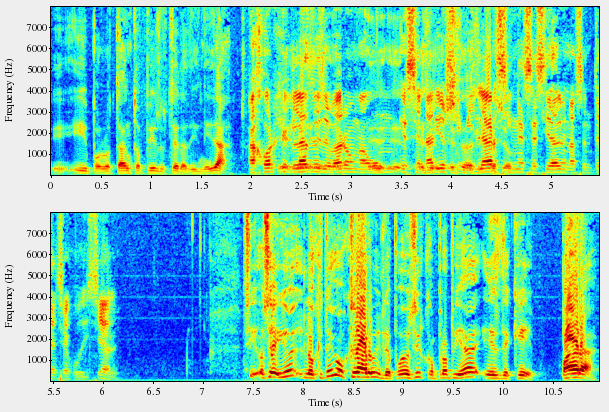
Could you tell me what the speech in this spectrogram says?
y, por lo tanto pierde usted la dignidad. A Jorge Glass le eh, llevaron a un escenario similar sin necesidad de una sentencia judicial. Sí, o sea, yo lo que tengo claro y le puedo decir con propiedad es de que para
